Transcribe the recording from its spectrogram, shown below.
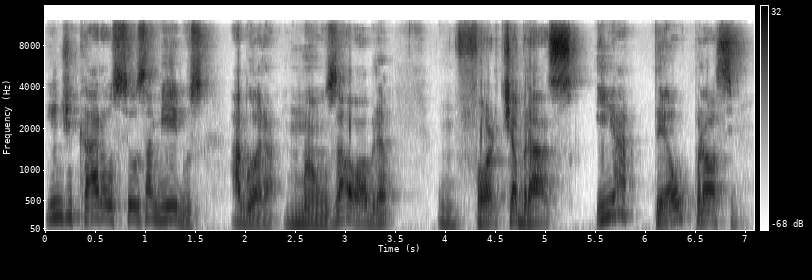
e indicar aos seus amigos. Agora, mãos à obra, um forte abraço e até o próximo!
